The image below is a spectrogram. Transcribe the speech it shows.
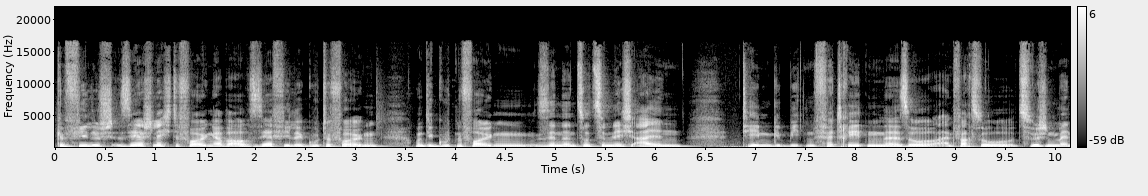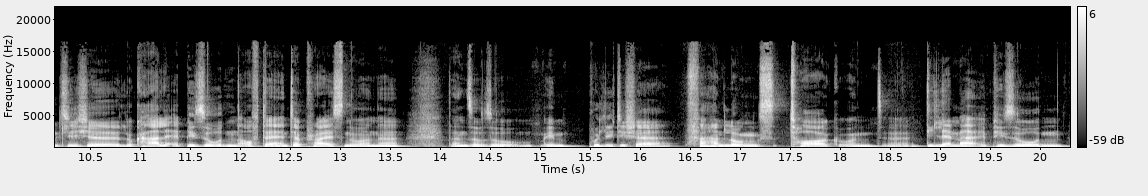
gibt viele sehr schlechte Folgen, aber auch sehr viele gute Folgen. Und die guten Folgen sind in so ziemlich allen Themengebieten vertreten, also einfach so zwischenmenschliche, lokale Episoden auf der Enterprise nur, ne? Dann so, so eben politischer Verhandlungstalk und äh, Dilemma-Episoden,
